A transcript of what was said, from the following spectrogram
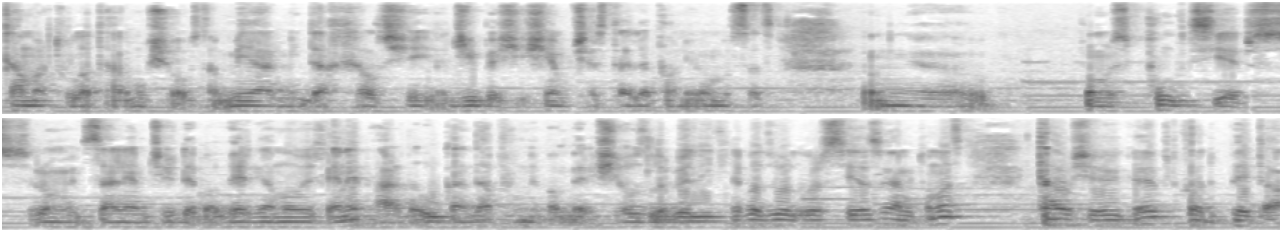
გამართულად არ მუშაობს და მე არ მინდა ხელ ხელში ჯიბეში შემჭეს ტელეფონი რომელსაც რომელიც ფუნქციებს რომელიც ძალიან მჭირდება ვერ გამოვიყენებ არ და უკან დაბრუნება მე შეუძლებელი იქნება ძველ ვერსიაზე ამიტომაც თავ შევიკავებ თქვა ბეტა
